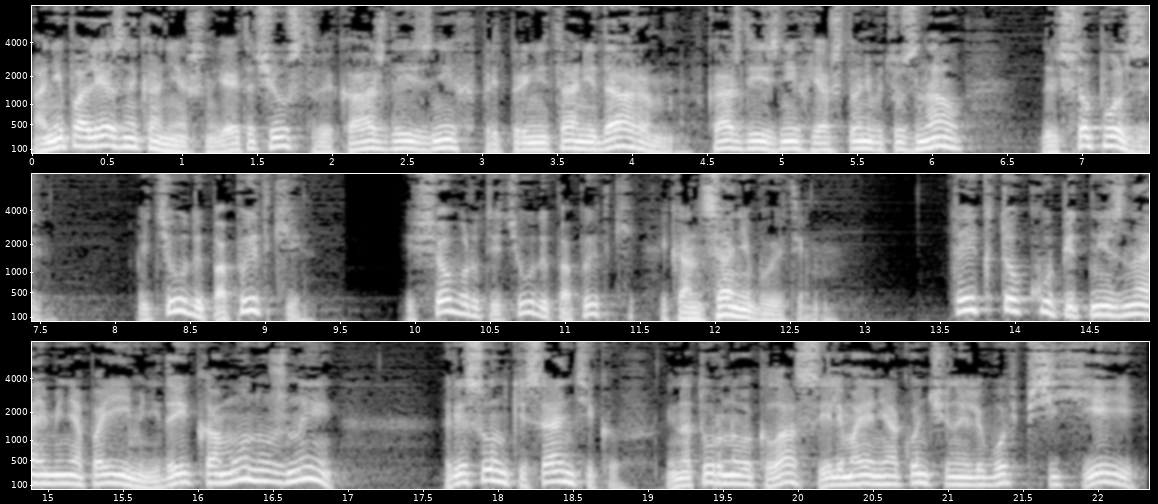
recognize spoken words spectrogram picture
Они полезны, конечно, я это чувствую. Каждая из них предпринята недаром. В каждой из них я что-нибудь узнал. Да ведь что пользы? Этюды, попытки. И все будут этюды, попытки. И конца не будет им. Да и кто купит, не зная меня по имени? Да и кому нужны рисунки сантиков и натурного класса, или моя неоконченная любовь психеи,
